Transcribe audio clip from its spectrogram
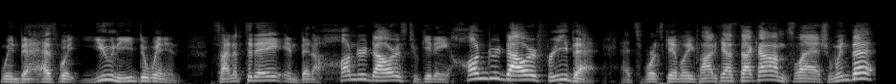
WynnBET has what you need to win. Sign up today and bet $100 to get a $100 free bet at sportsgamblingpodcast.com slash wynnbet.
